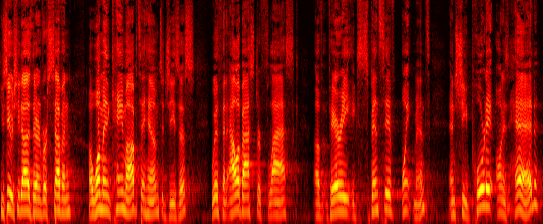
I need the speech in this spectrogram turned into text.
You see what she does there in verse 7. A woman came up to him, to Jesus, with an alabaster flask of very expensive ointment, and she poured it on his head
